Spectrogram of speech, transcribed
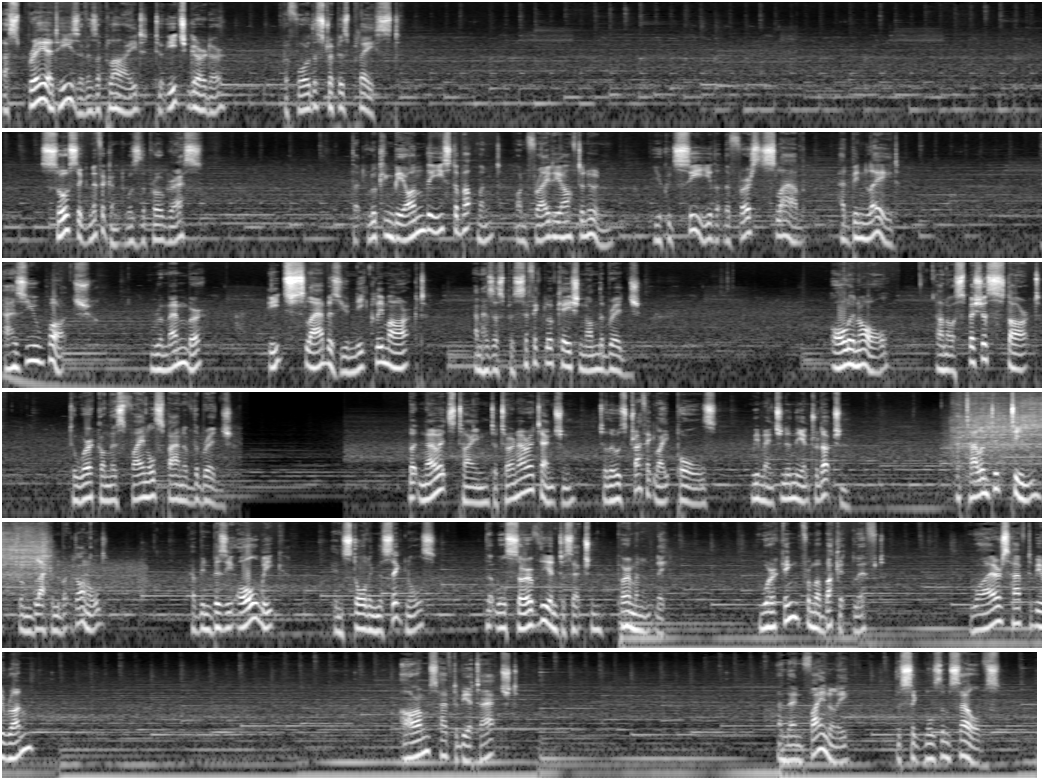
A spray adhesive is applied to each girder before the strip is placed. So significant was the progress that looking beyond the east abutment on Friday afternoon, you could see that the first slab had been laid. As you watch, remember each slab is uniquely marked and has a specific location on the bridge. All in all, an auspicious start to work on this final span of the bridge. But now it's time to turn our attention to those traffic light poles we mentioned in the introduction. A talented team from Black & McDonald have been busy all week installing the signals that will serve the intersection permanently. Working from a bucket lift, wires have to be run arms have to be attached. And then finally, the signals themselves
